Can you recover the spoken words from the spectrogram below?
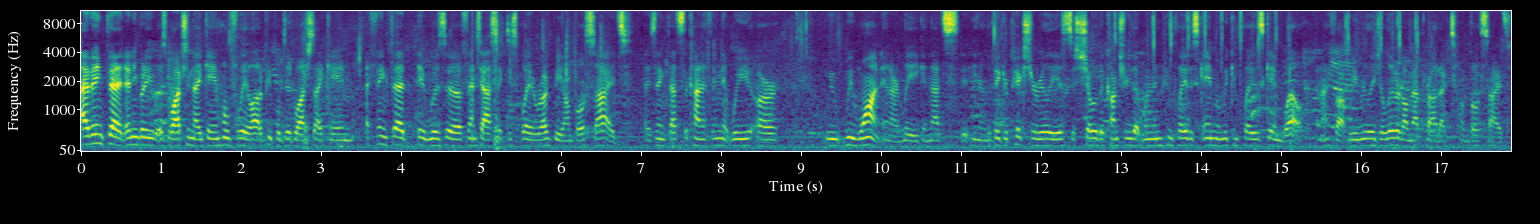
I think that anybody that was watching that game, hopefully a lot of people did watch that game. I think that it was a fantastic display of rugby on both sides. I think that's the kind of thing that we are we, we want in our league, and that's you know the bigger picture really is to show the country that women can play this game and we can play this game well. And I thought we really delivered on that product on both sides.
